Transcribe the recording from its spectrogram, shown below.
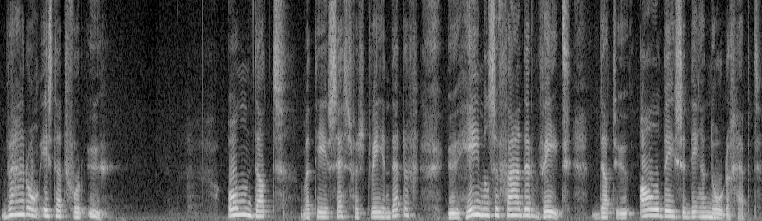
Waarom is dat voor u? Omdat, Matthäus 6, vers 32, uw hemelse Vader weet dat u al deze dingen nodig hebt.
